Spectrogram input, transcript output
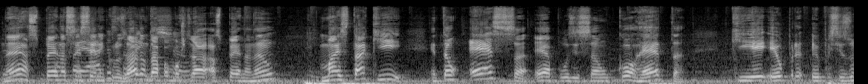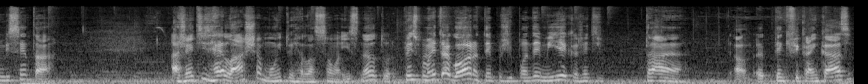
né? As pernas sem serem Apoiadas cruzadas, não dá para mostrar as pernas não, mas está aqui. Então essa é a posição correta que eu, eu preciso me sentar. A gente relaxa muito em relação a isso, né, doutora? Principalmente agora, tempos de pandemia, que a gente tá tem que ficar em casa.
